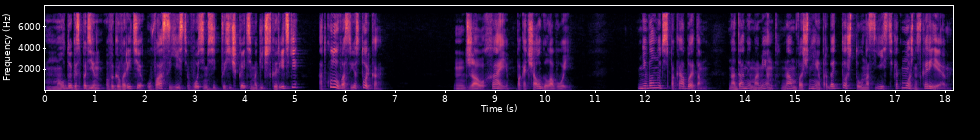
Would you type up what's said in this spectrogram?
«Молодой господин, вы говорите, у вас есть 80 тысяч кэти магической редьки? Откуда у вас ее столько?» Джао Хай покачал головой. Не волнуйтесь пока об этом. На данный момент нам важнее продать то, что у нас есть, как можно скорее.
